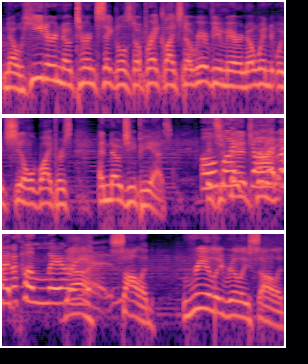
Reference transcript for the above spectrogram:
no heater, no turn signals, no brake lights, no rear view mirror, no wind windshield wipers, and no GPS. Oh It's- my it's god, mu- that's hilarious. yeah, solid. Really, really solid.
